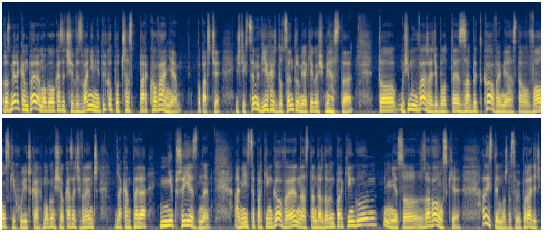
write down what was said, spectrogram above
Rozmiary kampera mogą okazać się wyzwaniem nie tylko podczas parkowania, Popatrzcie, jeśli chcemy wjechać do centrum jakiegoś miasta, to musimy uważać, bo te zabytkowe miasta o wąskich uliczkach mogą się okazać wręcz dla kampera nieprzejezdne, a miejsca parkingowe na standardowym parkingu nieco za wąskie. Ale i z tym można sobie poradzić.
